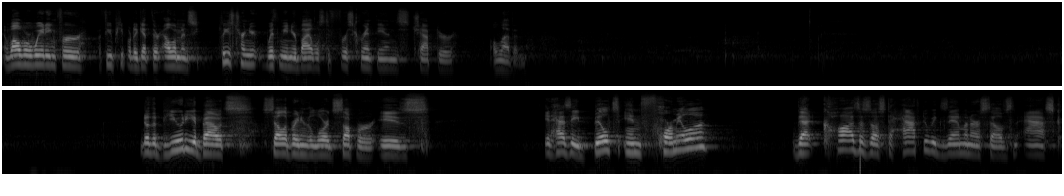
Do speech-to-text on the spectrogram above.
and while we're waiting for a few people to get their elements please turn your, with me in your bibles to 1 corinthians chapter 11 You know, the beauty about celebrating the Lord's Supper is it has a built in formula that causes us to have to examine ourselves and ask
